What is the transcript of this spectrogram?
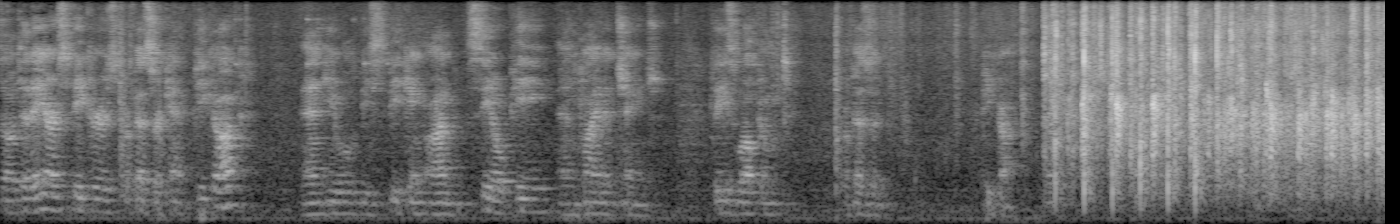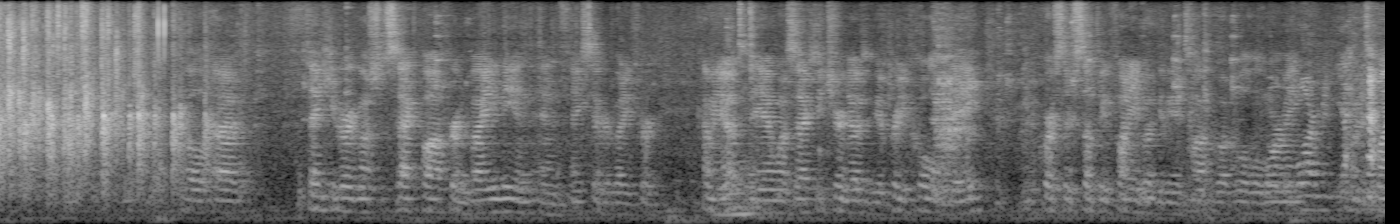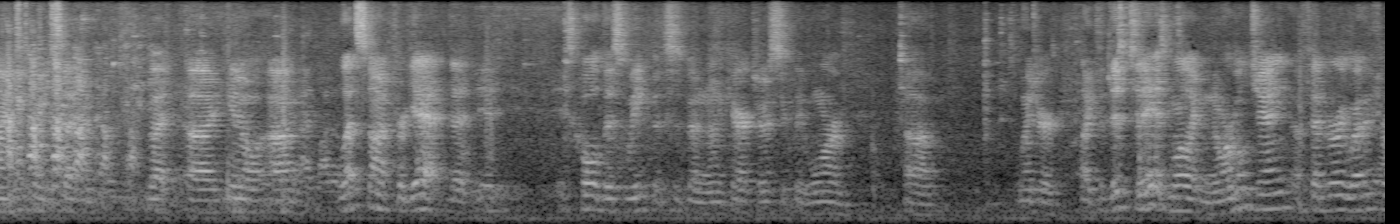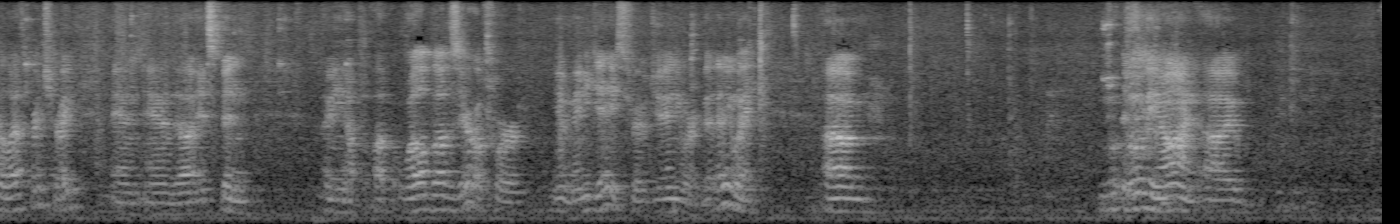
So today our speaker is Professor Kent Peacock, and he will be speaking on COP and climate change. Please welcome Professor Peacock. Well, uh, thank you very much to SACPA for inviting me, and, and thanks to everybody for coming out today on what's actually turned out to be a pretty cold day. And of course, there's something funny about giving a talk about global warming Warming, yeah. when it's minus 27. But, uh, you know, um, let's not forget that it, it's cold this week, but this has been an uncharacteristically warm uh, winter. Like this today is more like normal January, uh, February weather for Lethbridge, right? And and uh, it's been, I mean, up, up well above zero for you know many days throughout January. But anyway, um, moving on. Uh,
